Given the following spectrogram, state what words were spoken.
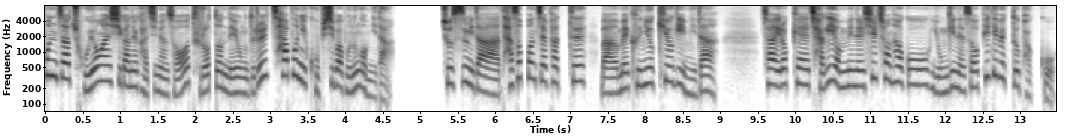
혼자 조용한 시간을 가지면서 들었던 내용들을 차분히 곱씹어 보는 겁니다. 좋습니다. 다섯 번째 파트, 마음의 근육 키우기입니다. 자, 이렇게 자기 연민을 실천하고 용기 내서 피드백도 받고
